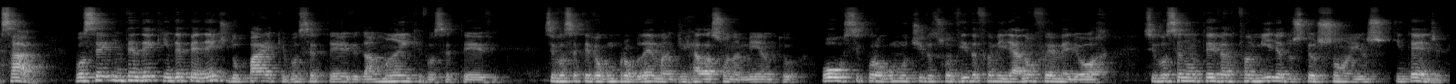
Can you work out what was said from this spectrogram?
sabe? Você entender que independente do pai que você teve, da mãe que você teve, se você teve algum problema de relacionamento ou se por algum motivo a sua vida familiar não foi a melhor, se você não teve a família dos teus sonhos, entende?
